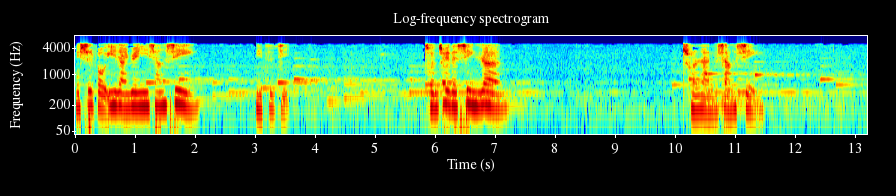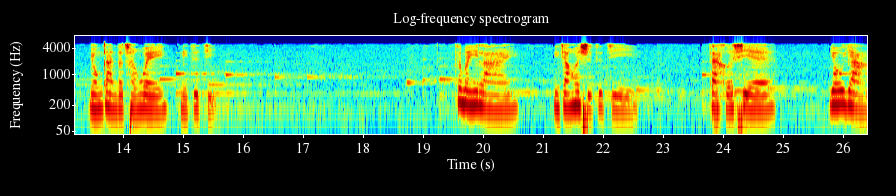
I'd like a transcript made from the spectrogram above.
你是否依然愿意相信你自己？纯粹的信任，纯然的相信，勇敢的成为你自己。这么一来，你将会使自己在和谐、优雅、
